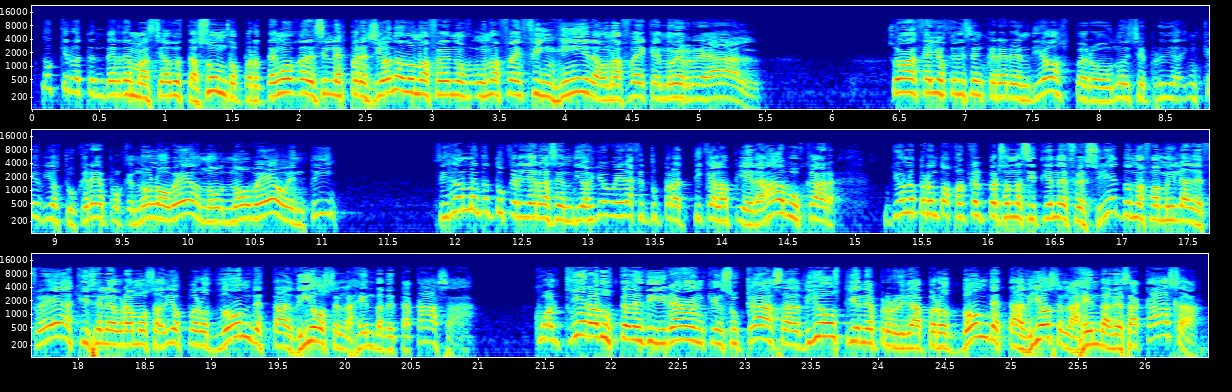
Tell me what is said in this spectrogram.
No quiero extender demasiado este asunto, pero tengo que decir la expresión de una fe, una fe fingida, una fe que no es real. Son aquellos que dicen creer en Dios, pero uno dice, ¿en qué Dios tú crees? Porque no lo veo, no, no veo en ti. Si realmente tú creyeras en Dios, yo vería que tú practicas la piedad, a buscar yo le pregunto a cualquier persona si tiene fe. Si es de una familia de fe, aquí celebramos a Dios, pero ¿dónde está Dios en la agenda de esta casa? Cualquiera de ustedes dirán que en su casa Dios tiene prioridad, pero ¿dónde está Dios en la agenda de esa casa?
